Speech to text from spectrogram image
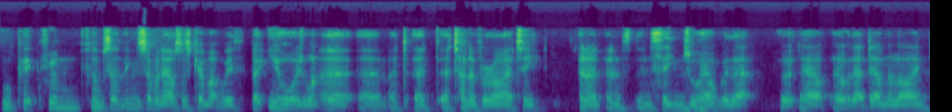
will pick from from something someone else has come up with. But you always want a um, a, a, a ton of variety and, and and themes will help with that help, help with that down the line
